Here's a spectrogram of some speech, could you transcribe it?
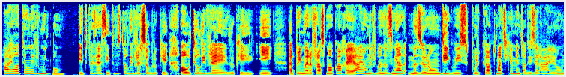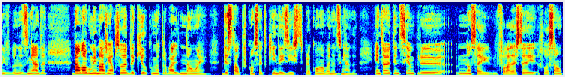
ah, ela tem um livro muito bom. E depois é assim, então, mas o teu livro é sobre o quê? Ou o teu livro é do quê? E a primeira frase que me ocorre é, ah, é um livro de banda desenhada, mas eu não digo isso porque automaticamente ao dizer, ah, é um livro de banda desenhada, dá logo uma imagem à pessoa daquilo que o meu trabalho não é, desse tal preconceito que ainda existe para com a banda desenhada. Então eu tento sempre, não sei, falar desta relação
